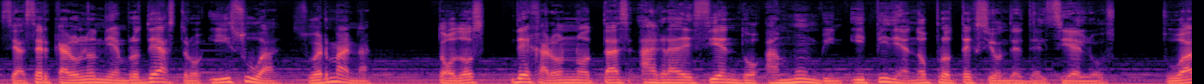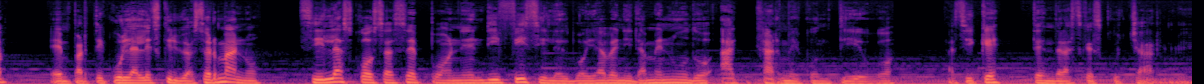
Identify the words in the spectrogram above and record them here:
se acercaron los miembros de Astro y Sua, su hermana. Todos dejaron notas agradeciendo a Moonbin y pidiendo protección desde el cielo. Sua, en particular, le escribió a su hermano, si las cosas se ponen difíciles voy a venir a menudo a quedarme contigo, así que tendrás que escucharme.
